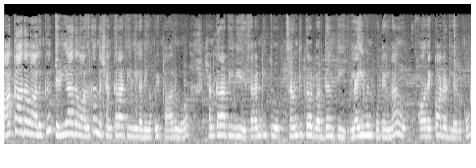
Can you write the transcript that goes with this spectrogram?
பார்க்காதவாளுக்கு தெரியாதவாளுக்கு அந்த சங்கரா டிவியில் நீங்கள் போய் பாருங்க. Sankara TV seventy through seventy third வர்தந்தி லைவ்னு போட்டேன்னா ரெக்கார்டடில் இருக்கும்.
